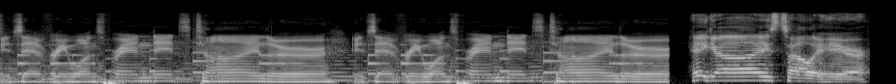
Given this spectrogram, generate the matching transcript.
It's everyone's friend, it's Tyler. It's everyone's friend, it's Tyler. Hey guys, Tyler here.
